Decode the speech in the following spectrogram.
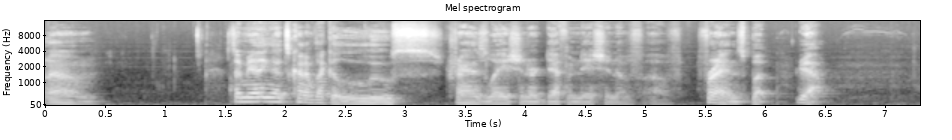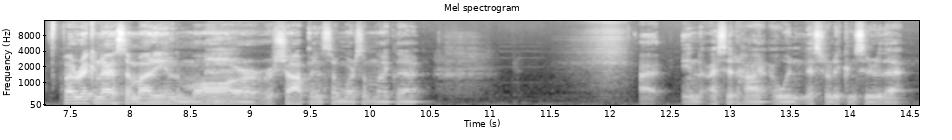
Um, so I mean, I think that's kind of like a loose translation or definition of, of friends. But yeah, if I recognize somebody in the mall or, or shopping somewhere, something like that, I and I said hi, I wouldn't necessarily consider that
